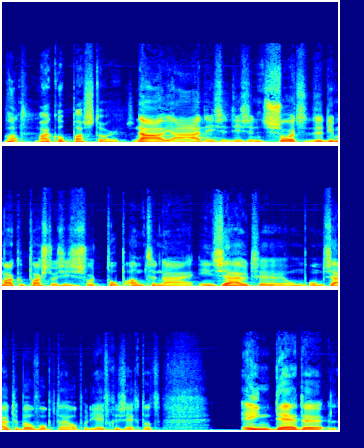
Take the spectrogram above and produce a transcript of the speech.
wat? Marco Pastoor? Nou ja, het is, het is een soort. de- Die Marco Pastors is een soort topambtenaar in Zuid. eh, om, om Zuid er bovenop te helpen. Die heeft gezegd dat een derde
